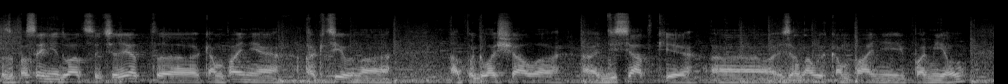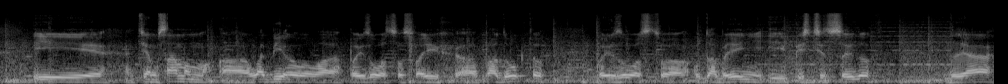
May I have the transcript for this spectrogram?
За последние 20 лет э, компания активно э, поглощала э, десятки зерновых компаний по миру и тем самым лоббировала производство своих продуктов, производство удобрений и пестицидов для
